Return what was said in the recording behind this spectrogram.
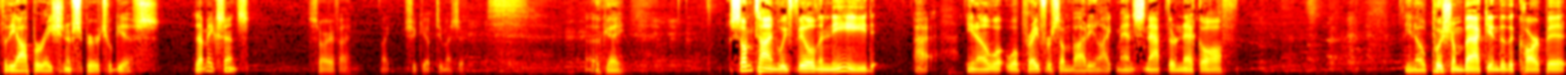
for the operation of spiritual gifts. Does that make sense? Sorry if I like shook you up too much there. Okay. Sometimes we feel the need. I, you know, we'll, we'll pray for somebody like, man, snap their neck off. You know, push them back into the carpet.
